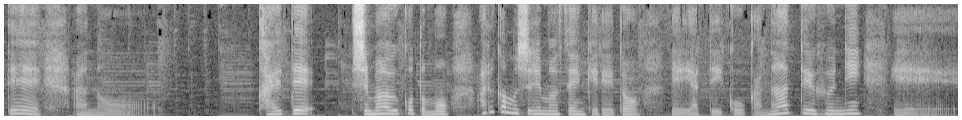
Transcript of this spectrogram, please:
であの変えてしまうこともあるかもしれませんけれど、えー、やっていこうかなっていうふうに、えー、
